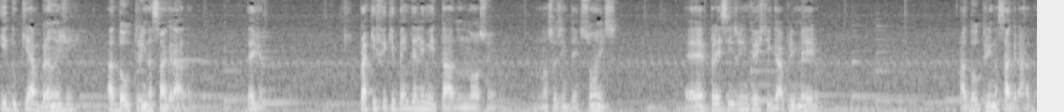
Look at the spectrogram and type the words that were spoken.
e do que abrange a doutrina sagrada. Veja, para que fique bem delimitado no nosso, nossas intenções, é preciso investigar primeiro a doutrina sagrada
